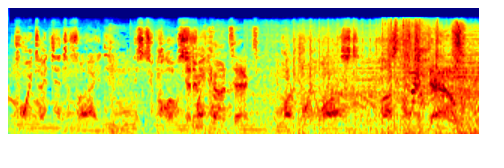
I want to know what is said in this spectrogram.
Hardpoint identified. It's too close. Enemy Fight contact. Hardpoint lost. Lost. Down!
